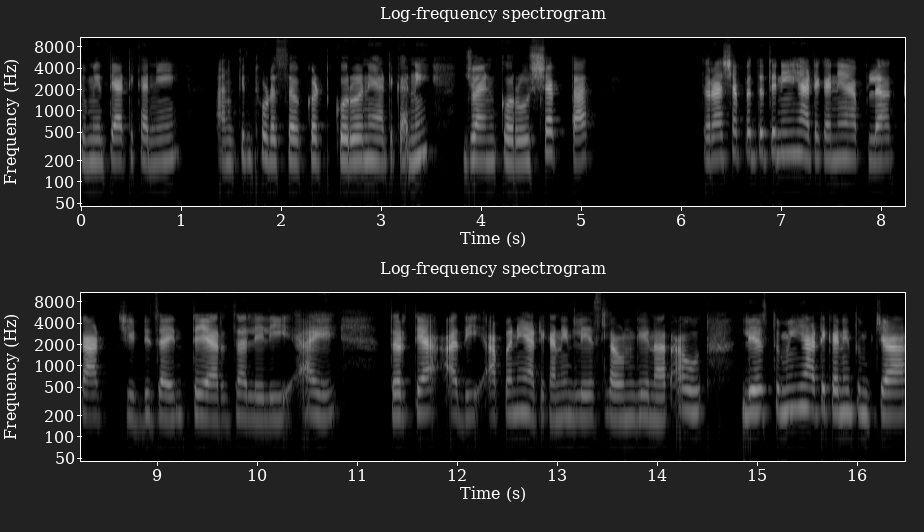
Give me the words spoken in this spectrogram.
तुम्ही त्या ठिकाणी आणखीन थोडंसं कट करून ह्या ठिकाणी जॉईन करू शकतात. तर अशा पद्धतीने ह्या ठिकाणी आपला काठची डिझाईन तयार झालेली आहे. तर त्याआधी आपण ह्या ठिकाणी लेस लावून घेणार आहोत. लेस तुम्ही ह्या ठिकाणी तुमच्या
